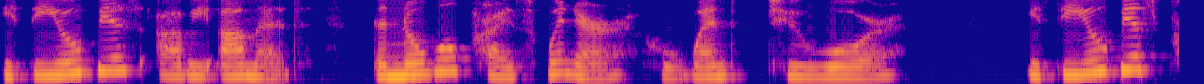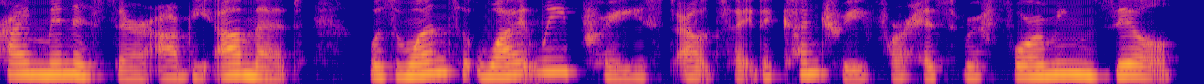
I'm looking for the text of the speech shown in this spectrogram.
Ethiopia's Abiy Ahmed the Nobel Prize winner who went to war. Ethiopia's Prime Minister Abiy Ahmed was once widely praised outside the country for his reforming zeal,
